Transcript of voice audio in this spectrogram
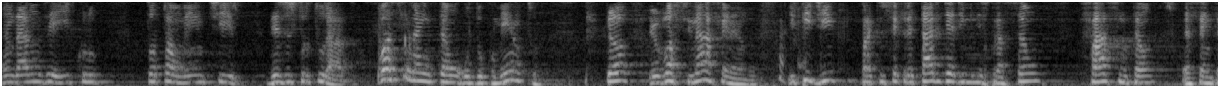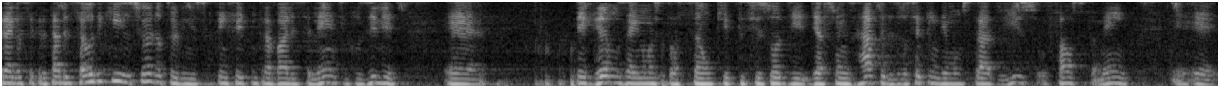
andar num veículo totalmente desestruturado. Vou assinar então o documento. Então, eu vou assinar, Fernando, e pedir para que o secretário de administração faça então essa entrega ao secretário de saúde, que o senhor, doutor Vinícius, que tem feito um trabalho excelente, inclusive é, pegamos aí numa situação que precisou de, de, ações rápidas, você tem demonstrado isso, o Fausto também, é, é,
